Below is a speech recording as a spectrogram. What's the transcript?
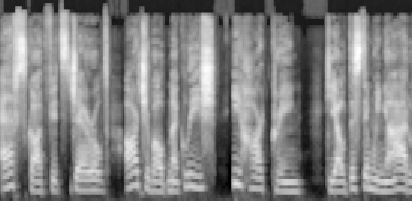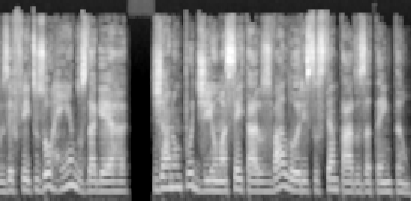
F. Scott Fitzgerald, Archibald MacLeish e Hart Crane, que, ao testemunhar os efeitos horrendos da guerra, já não podiam aceitar os valores sustentados até então.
